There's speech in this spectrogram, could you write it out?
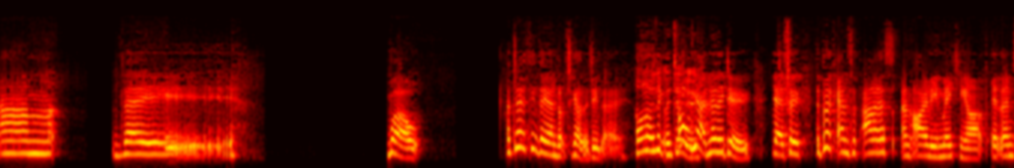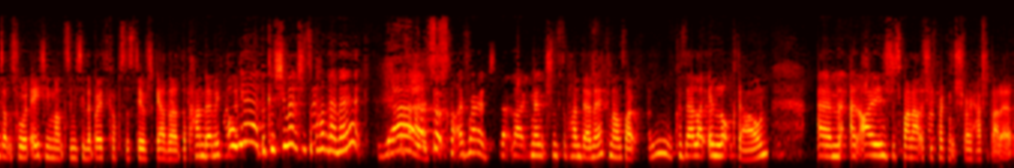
Um, they. Well, I don't think they end up together, do they? Oh no, I think they do. Oh yeah, no, they do. Yeah, so the book ends with Alice and Eileen making up. It then jumps forward 18 months and we see that both couples are still together. The pandemic. Oh yeah, because she mentions the pandemic. Yeah, It's the first book that I've read that like mentions the pandemic, and I was like, ooh, because they're like in lockdown. Um, and Eileen's just found out that she's pregnant. She's very happy about it.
